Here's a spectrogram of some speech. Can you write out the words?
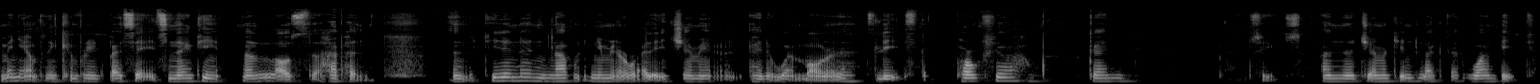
Many of them completed by say it's 19 and lost happen. And didn't enough enemy already. Germany had one more at least. Portugal got six, and German didn't like that one bit.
